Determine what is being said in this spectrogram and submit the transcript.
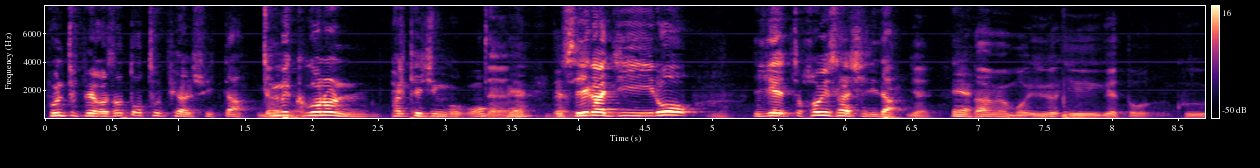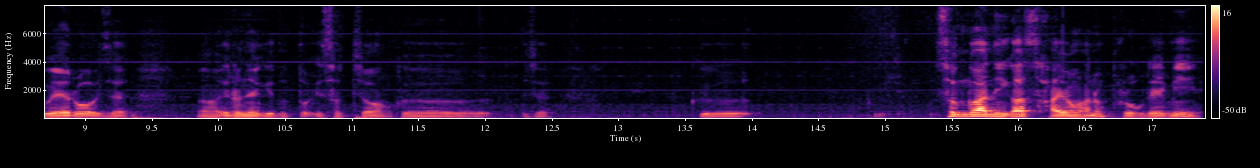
본투표에 가서 또 투표할 수 있다. 네, 이미 네. 그거는 밝혀진 거고 네, 예. 네. 세 가지로 이게 허위 사실이다. 예. 예. 그다음에 뭐 이거 이게 또 그 외로 이제 어, 이런 얘기도 또 있었죠. 그 이제 그, 그 선관위가 사용하는 프로그램이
